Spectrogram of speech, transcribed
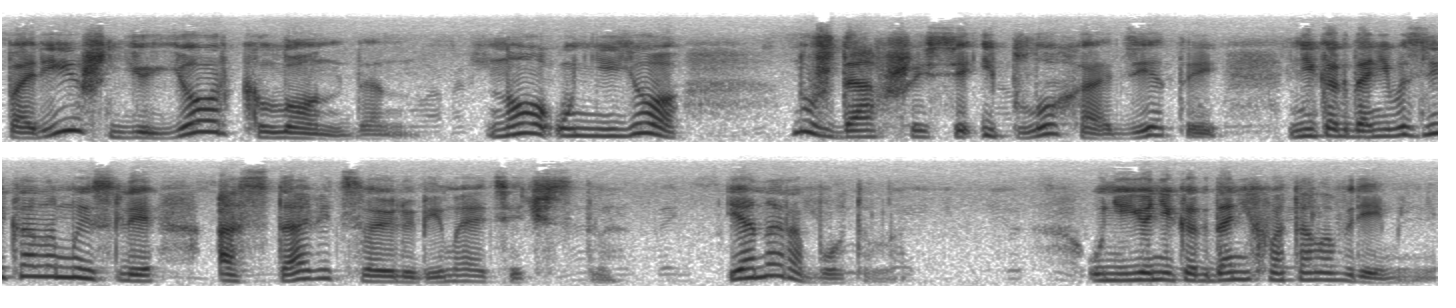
Париж, Нью-Йорк, Лондон. Но у нее нуждавшейся и плохо одетой, никогда не возникало мысли оставить свое любимое отечество. И она работала. У нее никогда не хватало времени.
